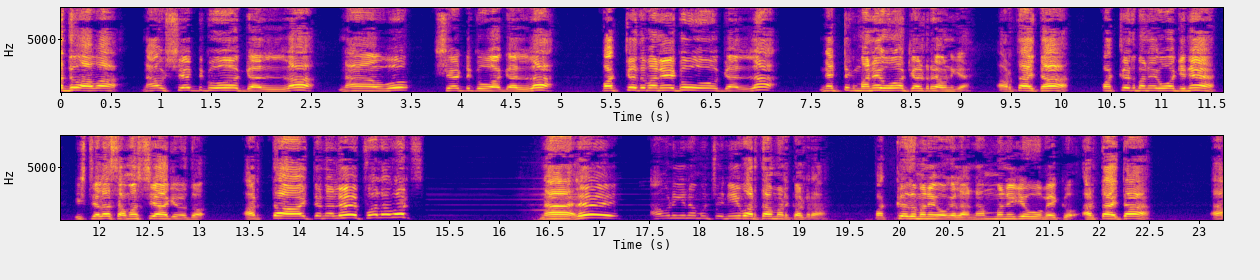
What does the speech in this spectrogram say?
ಅದು ಅವ. ನಾವು ಶೆಡ್ಗೆ ಹೋಗಲ್ಲ. ನಾವು ಶೆಡ್ಗೆ ಹೋಗಲ್ಲ. ಪಕ್ಕದ ಮನೆಗೂ ಹೋಗಲ್ಲ. ನೆಟ್ಟಿಗೆ ಮನೆಗೆ ಹೋಗಕ್ ಹೇಳ್ರಿ ಅವನಿಗೆ. ಅರ್ಥ ಆಯ್ತಾ? ಪಕ್ಕದ ಮನೆಗೆ ಹೋಗಿನೇ ಇಷ್ಟೆಲ್ಲ ಸಮಸ್ಯೆ ಆಗಿರೋದು. ಅರ್ಥ ಆಯ್ತನಲ್ಲೇ ಫಾಲೋವರ್ಸ್ ನಾಳೆ ಅವನಿಗಿನ ಮುಂಚೆ ನೀವು ಅರ್ಥ ಮಾಡ್ಕೊಳ್ರ. ಪಕ್ಕದ ಮನೆಗೆ ಹೋಗಲ್ಲ ನಮ್ಮ ಮನೆಗೆ ಹೋಗ್ಬೇಕು. ಅರ್ಥ ಆಯ್ತಾ? ಆ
